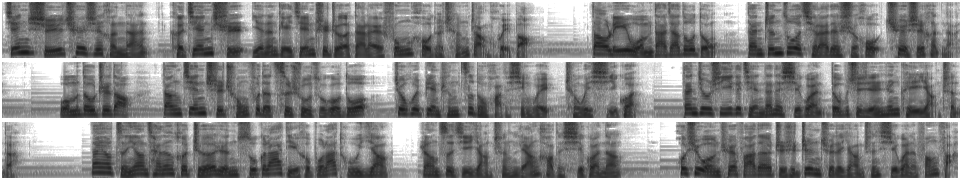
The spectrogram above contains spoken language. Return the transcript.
坚持确实很难，可坚持也能给坚持者带来丰厚的成长回报。道理我们大家都懂，但真做起来的时候确实很难。我们都知道，当坚持重复的次数足够多，就会变成自动化的行为，成为习惯。但就是一个简单的习惯，都不是人人可以养成的。那要怎样才能和哲人苏格拉底和柏拉图一样，让自己养成良好的习惯呢？或许我们缺乏的只是正确的养成习惯的方法，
